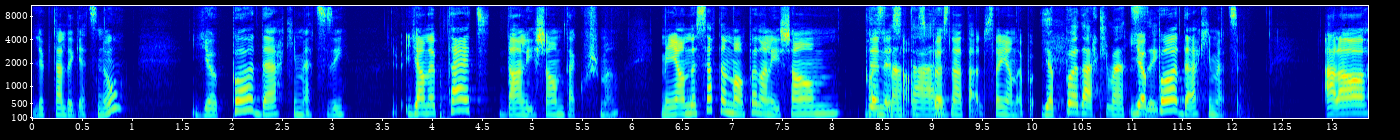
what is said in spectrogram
l'hôpital de Gatineau, il n'y a pas d'air climatisé. Il y en a peut-être dans les chambres d'accouchement, mais il n'y en a certainement pas dans les chambres de naissance, Postnatal. postnatal. Ça, il n'y en a pas. Il n'y a pas d'air Il climatisé. n'y a pas d'air climatisé. Alors,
